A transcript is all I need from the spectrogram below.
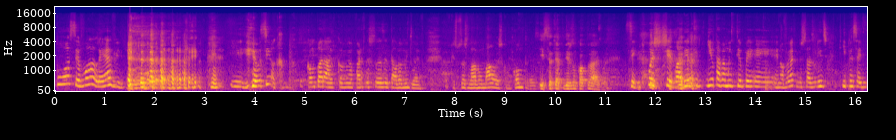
Pô, você voa leve. e eu, assim, ó, comparado com a maior parte das pessoas, eu estava muito leve. Porque as pessoas levavam malas com compras. Isso até pedias um copo de água. Sim, depois chego lá dentro e eu estava há muito tempo em, em, Nova Iorque, nos Estados Unidos, e pensei,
